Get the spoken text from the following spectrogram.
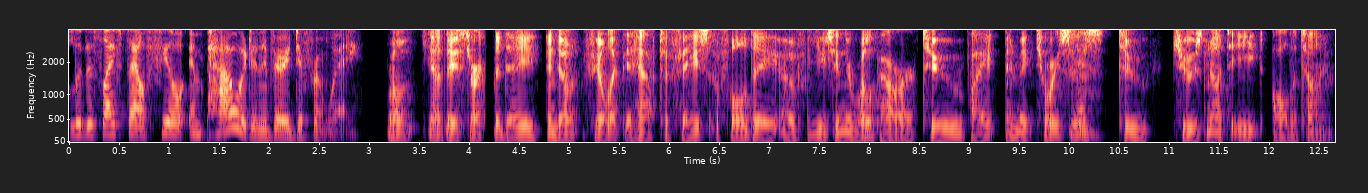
live this lifestyle feel empowered in a very different way. Well, yeah, they start the day and don't feel like they have to face a full day of using their willpower to fight and make choices yeah. to choose not to eat all the time.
